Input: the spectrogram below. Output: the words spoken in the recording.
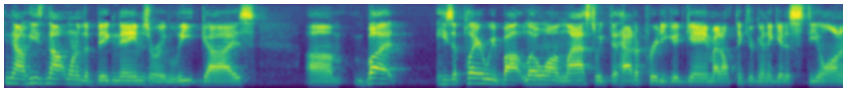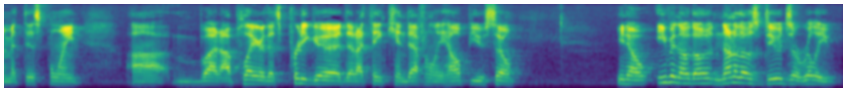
Now, he's not one of the big names or elite guys, um, but he's a player we bought low on last week that had a pretty good game. I don't think you're going to get a steal on him at this point, uh, but a player that's pretty good that I think can definitely help you. So, you know, even though those, none of those dudes are really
